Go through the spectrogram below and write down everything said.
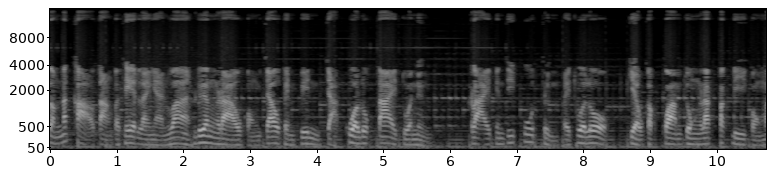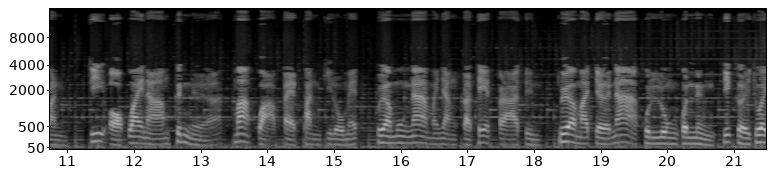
สำนักข่าวต่างประเทศรายงานว่าเรื่องราวของเจ้าเพนกวินจากขั้วโลกใต้ตัวหนึ่ง กลายเป็นที่พูดถึงไปทั่วโลกเกี่ยวกับความจงรักภักดีของมัน ที่ออกว่ายน้ำขึ้นเหนือมากกว่า 8,000 กิโลเมตร เพื่อมุ่งหน้ามายังประเทศบราซิล เพื่อมาเจอหน้าคุณลุงคนหนึ่งที่เคยช่วย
